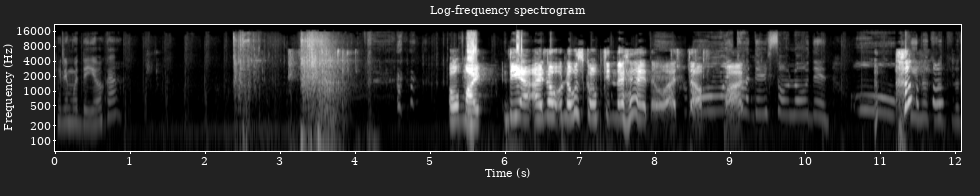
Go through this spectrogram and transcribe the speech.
Hit him with the yoka. Oh my. Yeah, I know. No scoped in the head. What the oh my fuck? god, they're so loaded. Oh, okay, loot, loot, loot.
